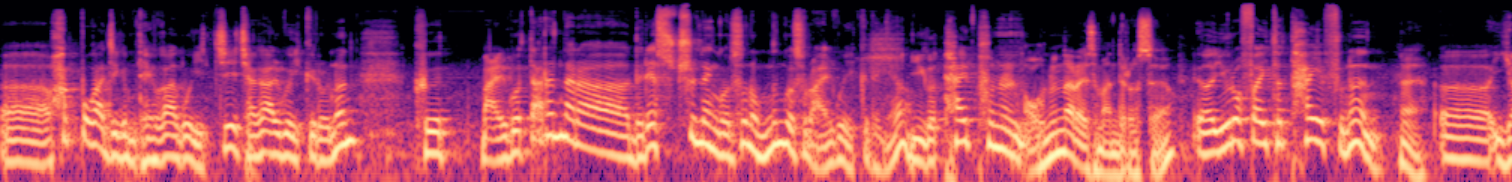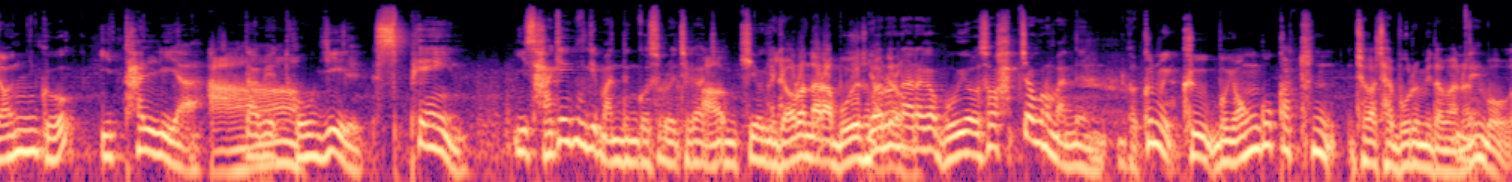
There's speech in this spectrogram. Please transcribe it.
어, 확보가 지금 되어가고 있지. 제가 알고 있기로는 그 말고 다른 나라들에 수출된 것은 없는 것으로 알고 있거든요. 이거 타이푼은 어느 나라에서 만들었어요? 어, 유로파이터 타이푼은 네. 어, 영국, 이탈리아, 아. 그다음에 독일, 스페인 이 4개국이 만든 것으로 제가 아, 지금 기억이 여러 나라 모여서 여러 만들어. 나라가 모여서 합작으로 만든 것. 그러면 그 뭐 영국 같은 제가 잘 모릅니다만은 네. 뭐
